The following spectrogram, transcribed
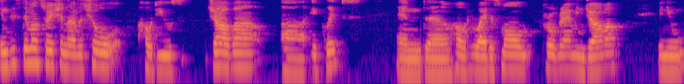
in this demonstration I will show how to use Java uh, Eclipse and uh, how to write a small program in Java. When you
